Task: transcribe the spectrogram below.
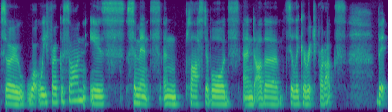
So, what we focus on is cements and plasterboards and other silica rich products. But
